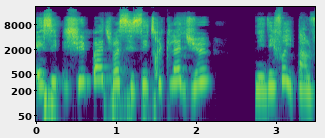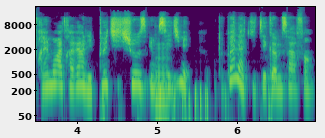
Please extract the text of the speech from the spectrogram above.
Et c'est, je sais pas, tu vois, c'est ces trucs-là, Dieu. Mais des fois, il parle vraiment à travers les petites choses. Et on s'est mmh. dit, mais on peut pas la quitter comme ça. Enfin,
